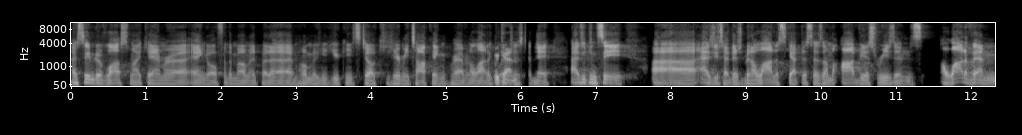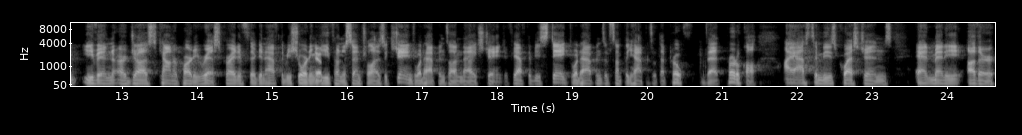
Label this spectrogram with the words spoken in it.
I seem to have lost my camera angle for the moment, but uh, I'm hoping you can still hear me talking. We're having a lot of glitches today. As you can see, uh, as you said, there's been a lot of skepticism, obvious reasons. A lot of them even are just counterparty risk, right? If they're going to have to be shorting yep. ETH on a centralized exchange, what happens on that exchange? If you have to be staked, what happens if something happens with that pro- that protocol? I asked him these questions and many other,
